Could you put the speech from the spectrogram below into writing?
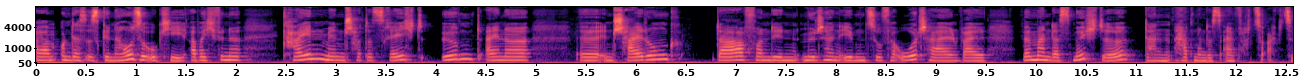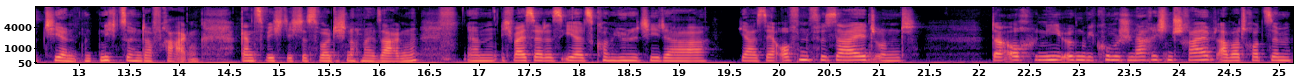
Ähm, und das ist genauso okay. Aber ich finde, kein Mensch hat das Recht, irgendeine äh, Entscheidung da von den Müttern eben zu verurteilen, weil wenn man das möchte, dann hat man das einfach zu akzeptieren und nicht zu hinterfragen. Ganz wichtig, das wollte ich nochmal sagen. Ähm, ich weiß ja, dass ihr als Community da ja sehr offen für seid und da auch nie irgendwie komische Nachrichten schreibt, aber trotzdem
